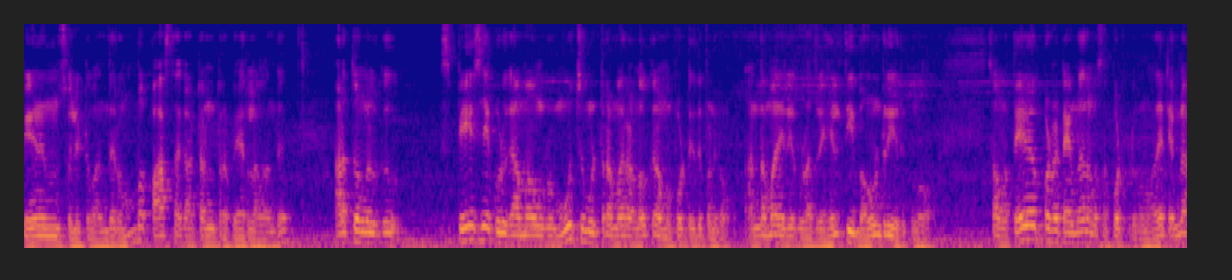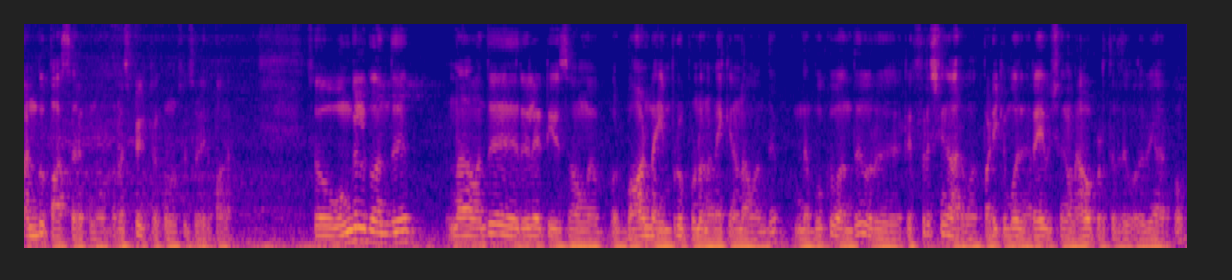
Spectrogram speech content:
பேணும்னு சொல்லிட்டு வந்து ரொம்ப பாஸ்தா காட்டன்ற பேரில் வந்து அடுத்தவங்களுக்கு ஸ்பேஸே கொடுக்காம அவங்களுக்கு மூச்சு முட்டுற மாதிரி அளவுக்கு நம்ம போட்டு இது பண்ணிடுவோம். அந்த மாதிரி இருக்கக்கூடாது. ஹெல்த்தி பவுண்டரி இருக்கணும். ஸோ அவங்க தேவைப்படுற டைமில் நம்ம சப்போர்ட் கொடுக்கணும். அதே டைமில் அன்பு பாசம் இருக்கணும். ரெஸ்பெக்ட் இருக்கணும்னு சொல்லி சொல்லியிருப்பாங்க. ஸோ உங்களுக்கு வந்து நான் வந்து ரிலேட்டிவ்ஸ் அவங்க ஒரு பாண்டை இம்ப்ரூவ் பண்ணணும்னு நினைக்கிறேன். நான் வந்து இந்த புக்கு வந்து ஒரு ரிஃப்ரெஷிங்காக இருக்கும். படிக்கும்போது நிறைய விஷயங்கள் ஞாபகப்படுத்துறதுக்கு உதவியாக இருக்கும்.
